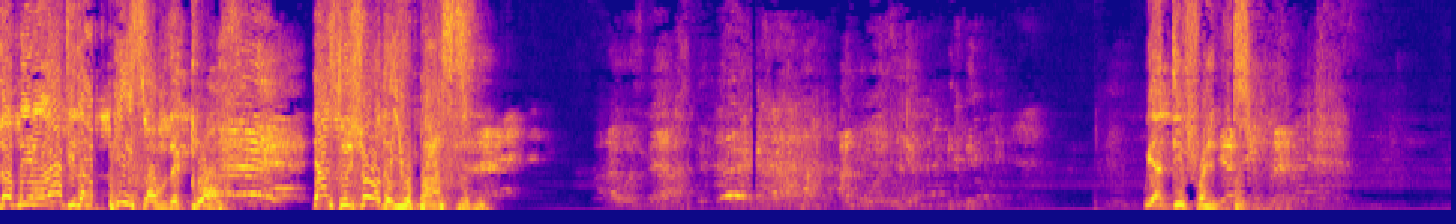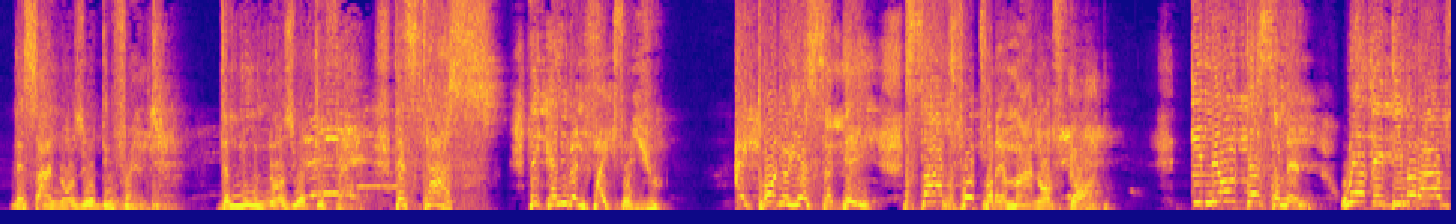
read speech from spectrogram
they'll be left with a piece of the cloth. Just to show that you passed. We are different. The sun knows you're different. The moon knows you're different. The stars, they can even fight for you. I told you yesterday, stars fought for a man of God. In the Old Testament, where they did not have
